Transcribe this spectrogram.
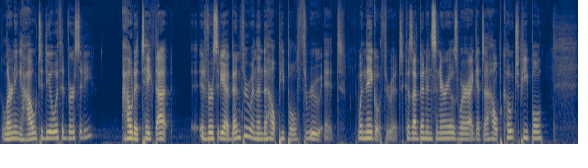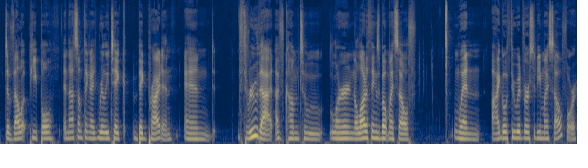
learning how to deal with adversity how to take that adversity I've been through and then to help people through it when they go through it. Because I've been in scenarios where I get to help coach people, develop people, and that's something I really take big pride in. And through that, I've come to learn a lot of things about myself when I go through adversity myself or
